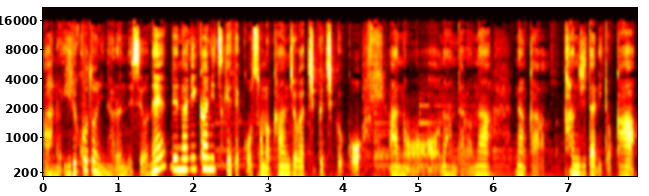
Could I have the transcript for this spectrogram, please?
あのいることになるんですよね。ね。で、何かにつけて、こう、その感情がチクチク、こう、あの、なんだろうな、なんか感じたりとか、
